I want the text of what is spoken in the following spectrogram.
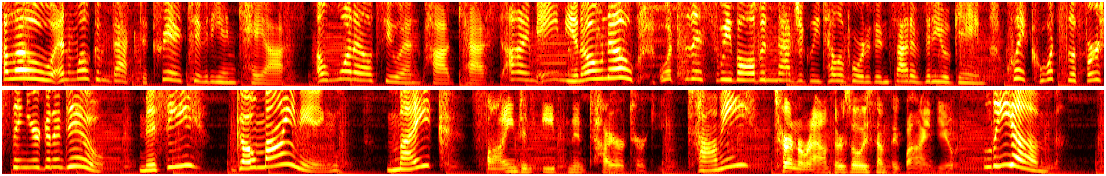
Hello, and welcome back to Creativity and Chaos, a 1L2N podcast. I'm Amy, and oh no, what's this? We've all been magically teleported inside a video game. Quick, what's the first thing you're gonna do? Missy? Go mining. Mike? Find and eat an entire turkey. Tommy? Turn around. There's always something behind you. Liam?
